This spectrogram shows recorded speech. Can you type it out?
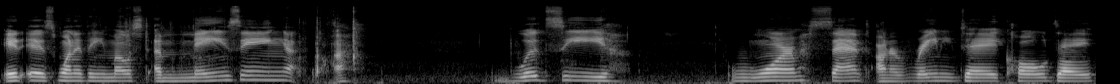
It is one of the most amazing uh, woodsy, warm scent on a rainy day, cold day.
